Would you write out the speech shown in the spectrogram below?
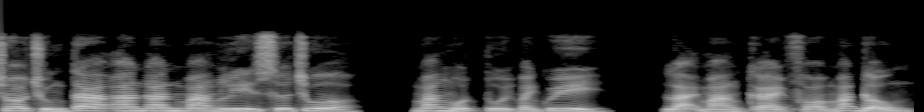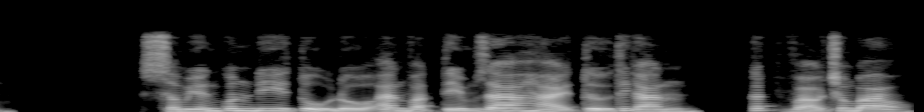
Cho chúng ta an an mang ly sữa chua, mang một túi bánh quy, lại mang cái pho mát đồng. Sầm Yến quân đi tủ đồ ăn vặt tìm ra hải tử thích ăn, cất vào trong bao.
